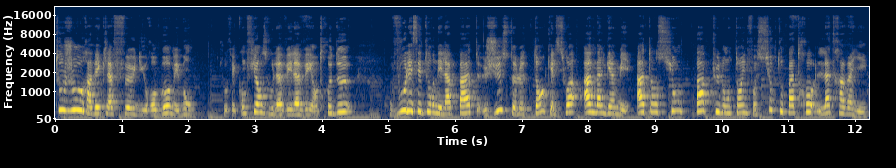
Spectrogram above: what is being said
Toujours avec la feuille du robot, mais bon, je vous fais confiance, vous l'avez lavé entre deux. Vous laissez tourner la pâte juste le temps qu'elle soit amalgamée. Attention, pas plus longtemps, il ne faut surtout pas trop la travailler.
